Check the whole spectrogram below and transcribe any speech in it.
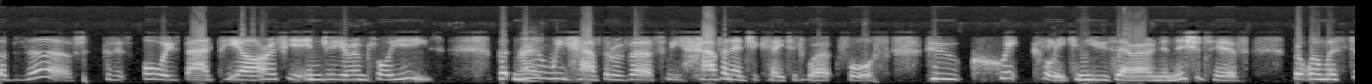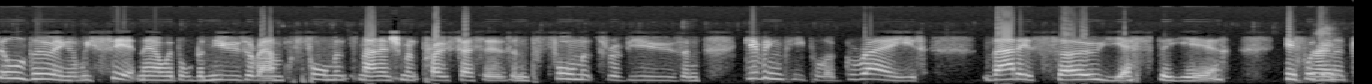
observed because it's always bad PR if you injure your employees. But right. now we have the reverse. We have an educated workforce who quickly can use their own initiative. But when we're still doing, and we see it now with all the news around performance management processes and performance reviews and giving people a grade, that is so yesteryear. If we're right. going to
